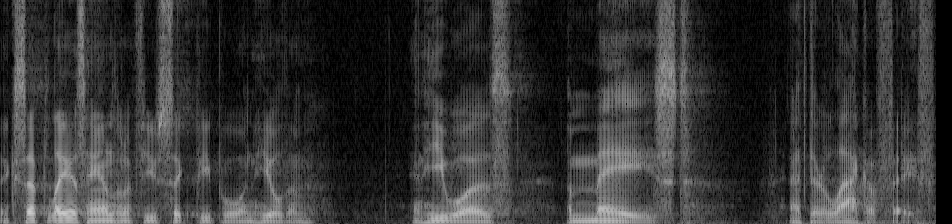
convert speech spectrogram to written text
except lay his hands on a few sick people and heal them. And he was amazed at their lack of faith.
